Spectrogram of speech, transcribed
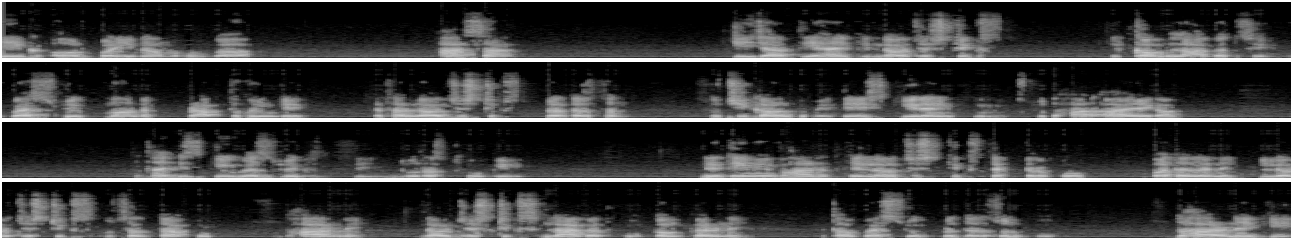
एक और परिणाम होगा। आशा की जाती है कि लॉजिस्टिक्स की कम लागत से वैश्विक मानक प्राप्त होंगे तथा लॉजिस्टिक्स प्रदर्शन सूचिकांक में देश की रैंकिंग में सुधार आएगा तथा इसकी वैश्विक स्थिति दुरुस्त होगी। नीति में भारत के लॉजिस्टिक्स सेक्टर को बदलने लॉजिस्टिक्स कुशलता को सुधारने लॉजिस्टिक्स लागत को कम करने तथा वैश्विक प्रदर्शन को सुधारने की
